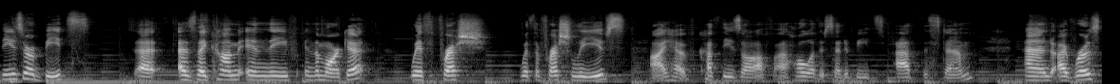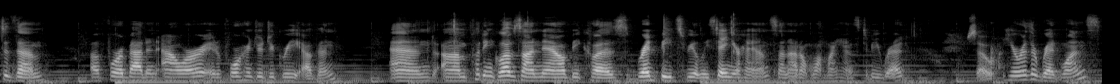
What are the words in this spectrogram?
These are beets that, as they come in the, in the market with fresh, with the fresh leaves. I have cut these off, a whole other set of beets at the stem, and I've roasted them uh, for about an hour in a 400 degree oven. And I'm putting gloves on now because red beets really stain your hands, and I don't want my hands to be red. So here are the red ones.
